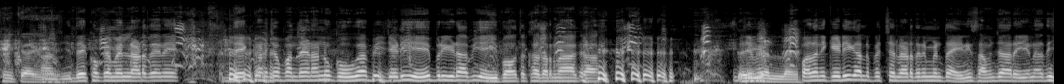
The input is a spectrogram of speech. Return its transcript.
ਠੀਕ ਹੈ ਜੀ। ਹਾਂਜੀ ਦੇਖੋ ਕਿਵੇਂ ਲੜਦੇ ਨੇ। ਦੇਖਣ ਚ ਬੰਦੇ ਇਹਨਾਂ ਨੂੰ ਕਹੂਗਾ ਵੀ ਜਿਹੜੀ ਇਹ ਬਰੀਡ ਆ ਵੀ ਇਹੀ ਬਹੁਤ ਖਤਰਨਾਕ ਆ। ਸਹੀ ਗੱਲ ਹੈ ਪਤਾ ਨਹੀਂ ਕਿਹੜੀ ਗੱਲ ਪਿੱਛੇ ਲੜਦੇ ਨੇ ਮੈਨੂੰ ਤਾਂ ਇਹ ਨਹੀਂ ਸਮਝ ਆ ਰਹੀ ਇਹਨਾਂ ਦੀ।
